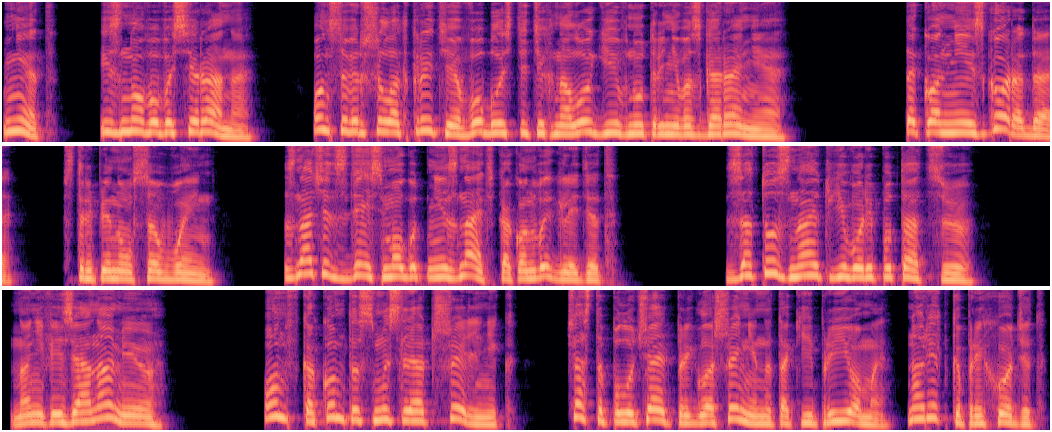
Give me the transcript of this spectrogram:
«Нет, из Нового Сирана. Он совершил открытие в области технологии внутреннего сгорания». «Так он не из города?» – встрепенулся Уэйн. «Значит, здесь могут не знать, как он выглядит». «Зато знают его репутацию». «Но не физиономию?» «Он в каком-то смысле отшельник. Часто получает приглашение на такие приемы, но редко приходит.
